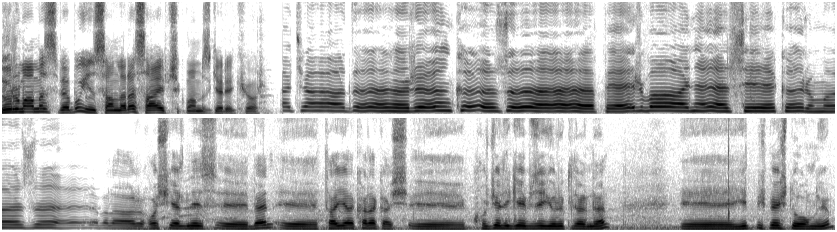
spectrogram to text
durmamız ve bu insanlara sahip çıkmamız gerekiyor. Çadırın kızı pervanesi kırmızı Merhabalar, hoş geldiniz. Ee, Ben e, Tayyar Karakaş, e, Kocaeli Gebze yörüklerinden e, 75 doğumluyum.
